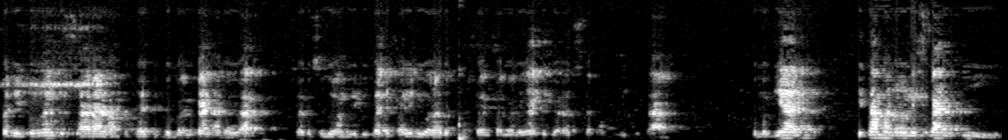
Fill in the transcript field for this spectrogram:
perhitungan besaran overhead dibebankan adalah 190 juta dikali 200 persen sama dengan 380 juta. Kemudian kita menuliskan di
